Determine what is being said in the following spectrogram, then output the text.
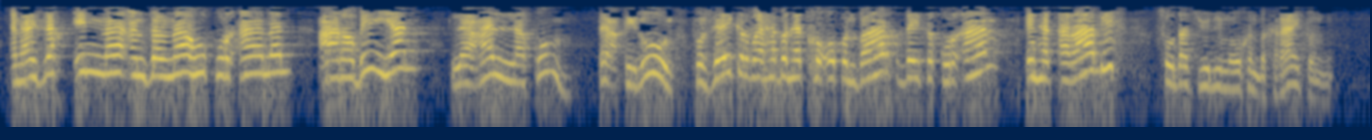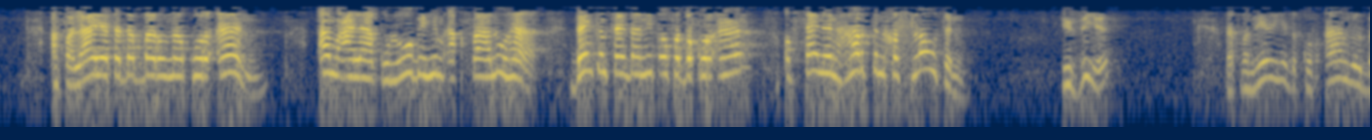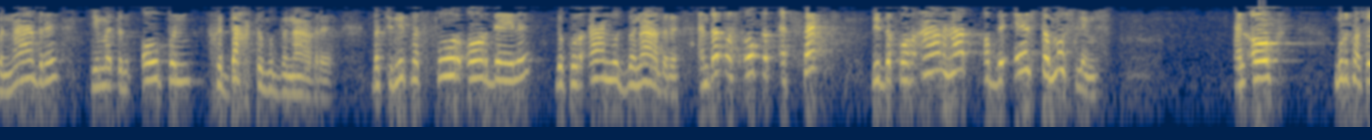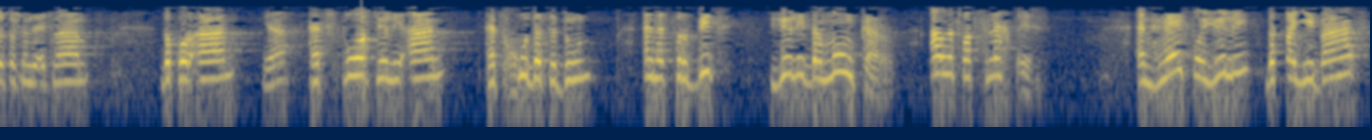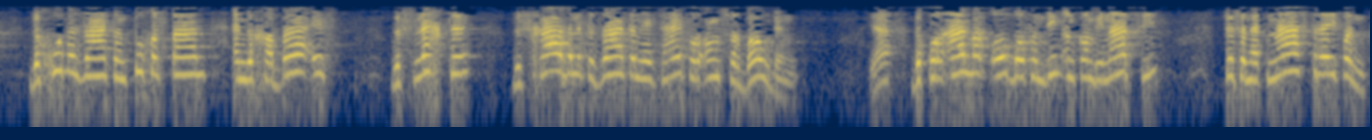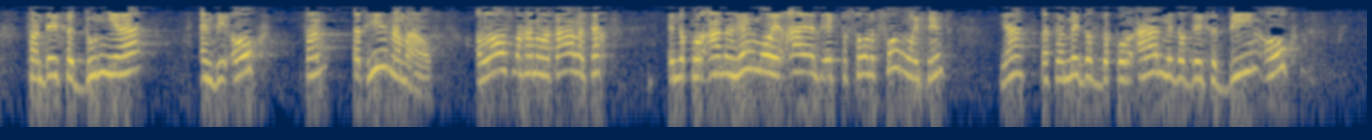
En hij zegt, inna anzalnahu Qur'anan Arabiyan la'allakum ta'qilun. Voorzeker, we hebben het geopenbaard, deze Koran, in het Arabisch, zodat jullie mogen begrijpen. Afala Qur'an. Am ala qulubihim. Denken zij dan niet over de Koran? Of zijn hun harten gesloten? Hier zie je dat wanneer je de Koran wil benaderen, je met een open gedachte moet benaderen. Dat je niet met vooroordelen de Koran moet benaderen. En dat was ook het effect die de Koran had op de eerste moslims. En ook, broeders en zusters in de islam, de Koran, ja, het spoort jullie aan het goede te doen. En het verbiedt jullie de monker, alles wat slecht is. En heeft voor jullie de tayyibaat, de goede zaken toegestaan en de gaba'is, de slechte, de schadelijke zaken heeft hij voor ons verboden. Ja? De Koran maakt ook bovendien een combinatie tussen het nastreven van deze dunya en die ook van het hiernamaals. Allah subhanahu wa ta'ala zegt in de Koran een heel mooie ayah die ik persoonlijk zo mooi vind. Ja, dat we middels de Koran, middels deze dien ook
